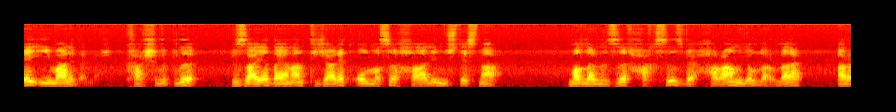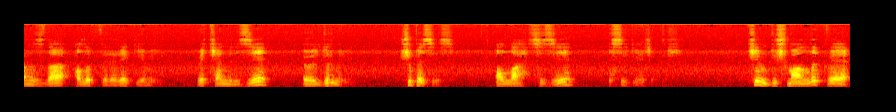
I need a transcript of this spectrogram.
Ey iman edenler! Karşılıklı rızaya dayanan ticaret olması hali müstesna. Mallarınızı haksız ve haram yollarla aranızda alıp vererek yemeyin ve kendinizi öldürmeyin. Şüphesiz Allah sizi esirgeyecektir. Kim düşmanlık ve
